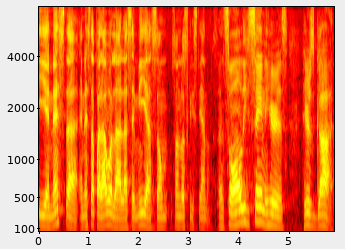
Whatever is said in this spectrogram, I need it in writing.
Y en esta, en esta parábola, las semillas son, son los cristianos. And so all he's saying here is, here's God.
